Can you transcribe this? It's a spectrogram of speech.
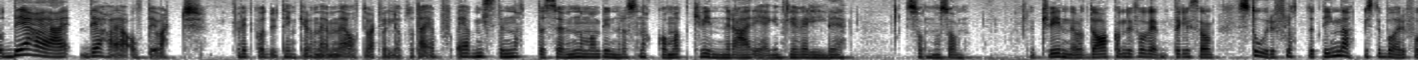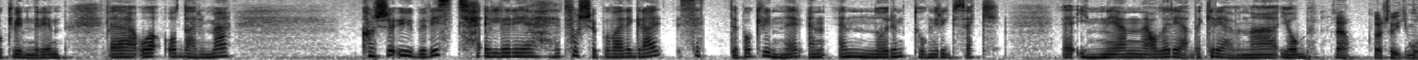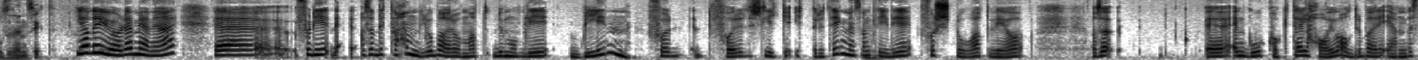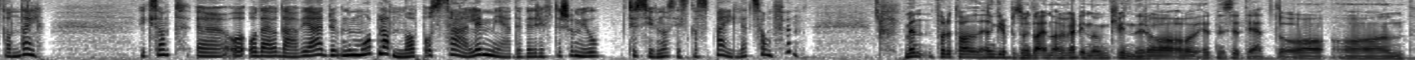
Og det har jeg, det har jeg alltid vært jeg vet ikke hva du tenker om det, men det har alltid vært veldig opptatt av. Jeg, jeg mister nattesøvnen når man begynner å snakke om at kvinner er egentlig veldig sånn og sånn kvinner, og da kan du forvente liksom store, flotte ting, da, hvis du bare får kvinner inn. Eh, og, og, dermed, kanskje ubevisst, eller i et forsøk på å være grei, sette på kvinner en enormt tung ryggsekk eh, inn i en allerede krevende jobb. Ja, Kanskje ikke mot sin hensikt? Ja, det gjør det, mener jeg. Eh, fordi altså, dette handler jo bare om at du må bli blind for, for slike ytre ting, men samtidig forstå at ved å Altså, en god cocktail har jo aldri bare én bestanddel. Ikke sant? Eh, og, og, det er jo der vi er. Du, du, må blande opp, og særlig mediebedrifter som jo til syvende og sist skal speile et samfunn. Men for å ta en gruppe som vi da har vært innom kvinner og, og etnisitet og, og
